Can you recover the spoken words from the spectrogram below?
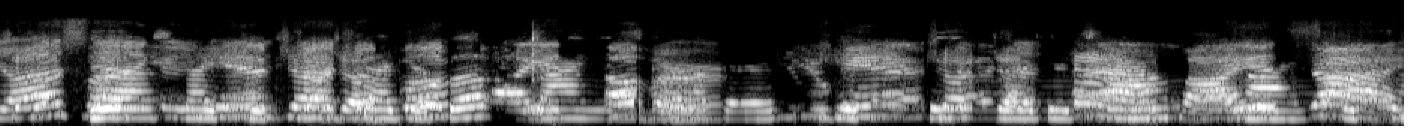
Just like you can't judge a book by its cover, you can't judge a town by its size.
